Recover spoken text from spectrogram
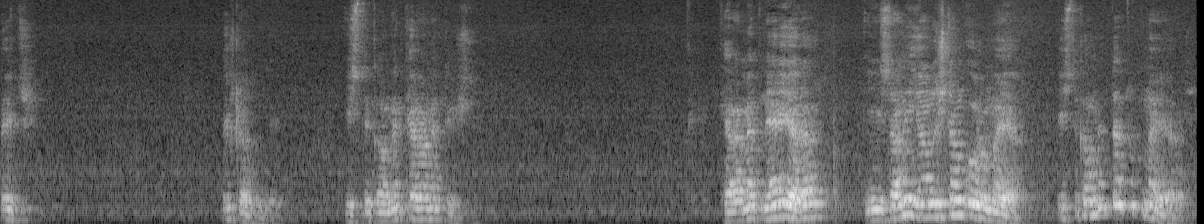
Peki. Hiç lazım değil. İstikamet keramettir işte. Keramet neye yarar? İnsanı yanlıştan korumaya, istikamette tutmaya yarar.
